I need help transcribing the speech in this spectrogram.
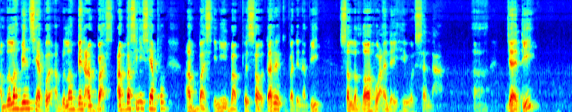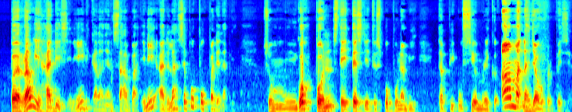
Abdullah bin siapa? Abdullah bin Abbas. Abbas ini siapa? Abbas ini bapa saudara kepada Nabi sallallahu alaihi wasallam. Ha, jadi perawi hadis ini di kalangan sahabat ini adalah sepupu pada Nabi. Sungguh pun status dia itu sepupu Nabi tapi usia mereka amatlah jauh berbeza.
